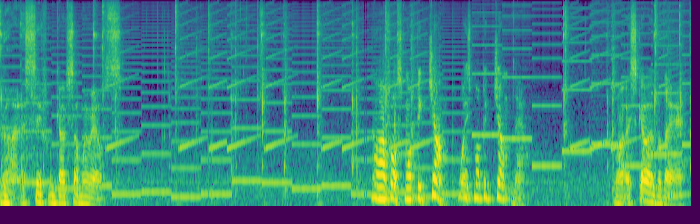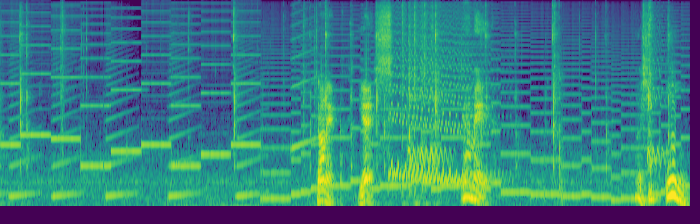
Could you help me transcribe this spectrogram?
Right, let's see if we can go somewhere else. Oh, I've lost my big jump. Where's my big jump now? Right, let's go over there. Done it. Yes. Damn it. Oh. Ooh!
